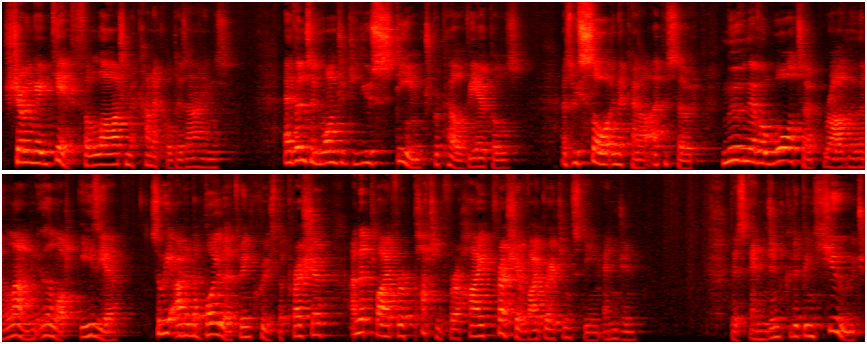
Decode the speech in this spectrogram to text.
showing a gift for large mechanical designs. Evans had wanted to use steam to propel vehicles. As we saw in the canal episode, moving over water rather than land is a lot easier, so he added a boiler to increase the pressure and applied for a patent for a high pressure vibrating steam engine. This engine could have been huge,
